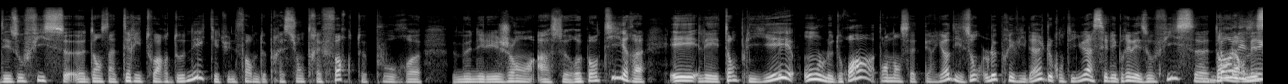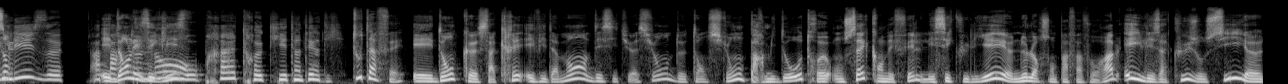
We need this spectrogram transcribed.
des offices euh, dans un territoire donné, qui est une forme de pression très forte pour euh, mener les gens à se repentir. Et les Templiers ont le droit, pendant cette période, ils ont le privilège de continuer à célébrer les offices dans, dans leur les maison. églises et dans les églises au prêtre qui est interdit. Tout à fait. Et donc ça crée évidemment des situations de tension. Parmi d'autres, on sait qu'en effet les séculiers ne leur sont pas favorables et ils les accusent aussi euh,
